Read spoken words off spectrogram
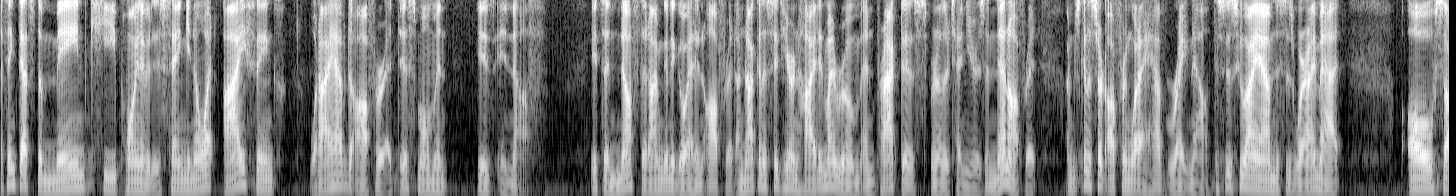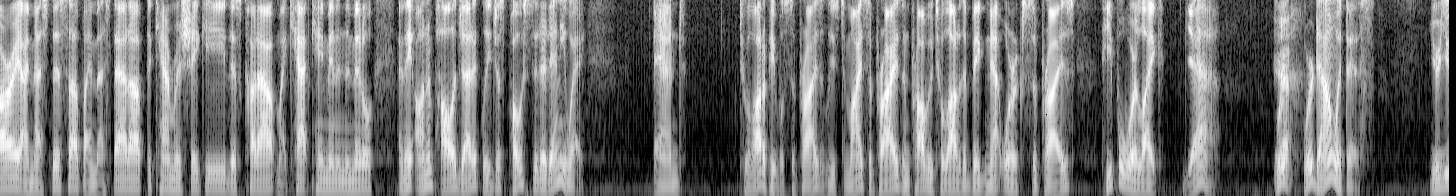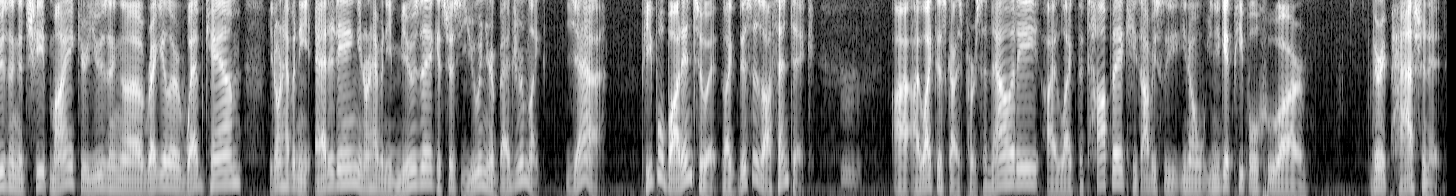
I think that's the main key point of it is saying, you know what? I think what I have to offer at this moment is enough. It's enough that I'm going to go ahead and offer it. I'm not going to sit here and hide in my room and practice for another 10 years and then offer it. I'm just going to start offering what I have right now. This is who I am. This is where I'm at oh, sorry, I messed this up, I messed that up, the camera's shaky, this cut out, my cat came in in the middle, and they unapologetically just posted it anyway. And to a lot of people's surprise, at least to my surprise, and probably to a lot of the big networks' surprise, people were like, yeah, we're, Yeah. we're down with this. You're using a cheap mic, you're using a regular webcam, you don't have any editing, you don't have any music, it's just you in your bedroom. Like, yeah, people bought into it. Like, this is authentic. Hmm. I, I like this guy's personality. I like the topic. He's obviously, you know, when you get people who are very passionate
